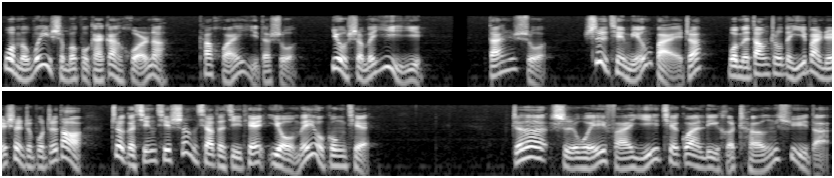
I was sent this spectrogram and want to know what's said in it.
我们为什么不该干活呢？他怀疑地说：“有什么意义？”丹说：“事情明摆着，我们当中的一半人甚至不知道这个星期剩下的几天有没有工钱。这是违反一切惯例和程序的。”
